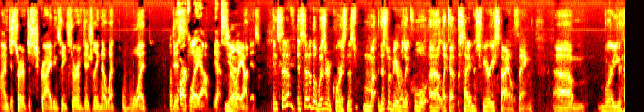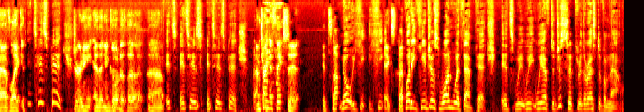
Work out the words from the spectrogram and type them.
i'm just sort of describing so you sort of visually know what what The This- park layout. Yes. Yeah. the layout is Instead of instead of the wizard course, this this would be a really cool, uh, like a Poseidon's Fury style thing, um, where you have like It's his pitch. journey and then you go to the. Uh, It's it's his it's his pitch. I'm trying to fix it. It's not No, he he. fixed that Buddy, he just won with that pitch. It's we, we we have to just sit through the rest of them now.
